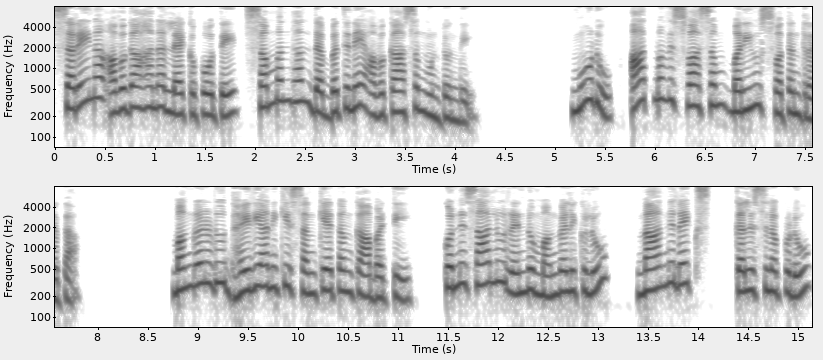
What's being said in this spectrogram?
సరైన అవగాహన లేకపోతే సంబంధం దెబ్బతినే అవకాశం ఉంటుంది. మూడు ఆత్మవిశ్వాసం మరియు స్వతంత్రత. మంగళుడు ధైర్యానికి సంకేతం కాబట్టి కొన్నిసార్లు రెండు మంగళికులు మ్యాగ్నెలెక్స్ కలిసినప్పుడు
